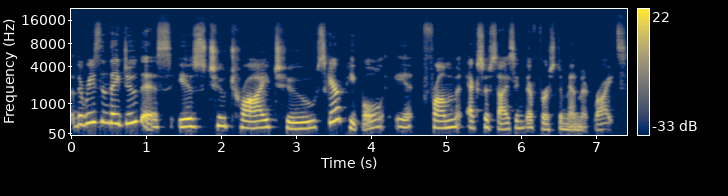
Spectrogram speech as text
The reason they do this is to try to scare people from exercising their First Amendment rights.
